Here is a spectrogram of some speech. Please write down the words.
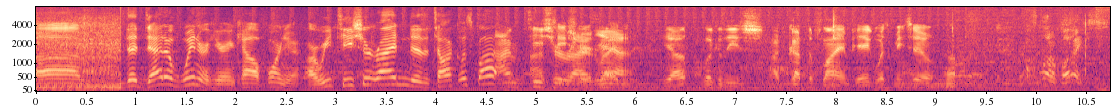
Um, the dead of winter here in California. Are we t-shirt riding to the taco spot? I'm I'm t-shirt ride, riding. yeah. Yeah, look at these. I've got the flying pig with me too. That's a lot of bikes.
